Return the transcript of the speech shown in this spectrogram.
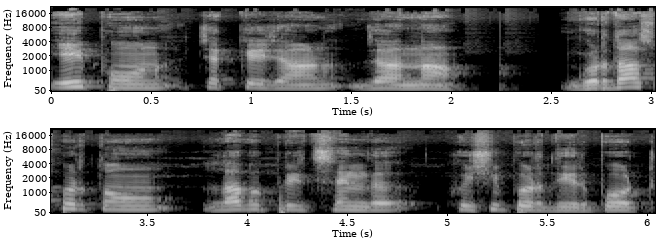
ਇਹ ਫੋਨ ਚੱਕੇ ਜਾਣ ਜਾਂ ਨਾ। ਗੁਰਦਾਸਪੁਰ ਤੋਂ ਲਵਪ੍ਰੀਤ ਸਿੰਘ ਖੁਸ਼ੀਪੁਰ ਦੀ ਰਿਪੋਰਟ।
